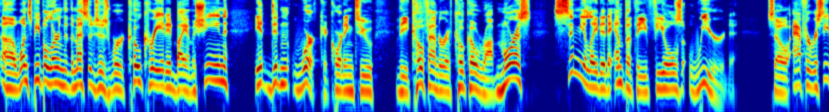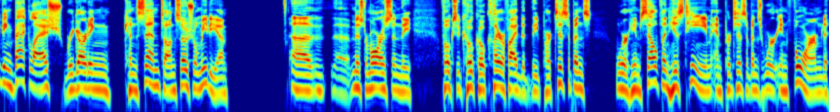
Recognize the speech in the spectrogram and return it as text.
Uh, once people learned that the messages were co created by a machine, it didn't work, according to the co founder of Koko, Rob Morris. Simulated empathy feels weird. So, after receiving backlash regarding consent on social media, uh, uh, Mr. Morris and the folks at Koko clarified that the participants were himself and his team, and participants were informed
